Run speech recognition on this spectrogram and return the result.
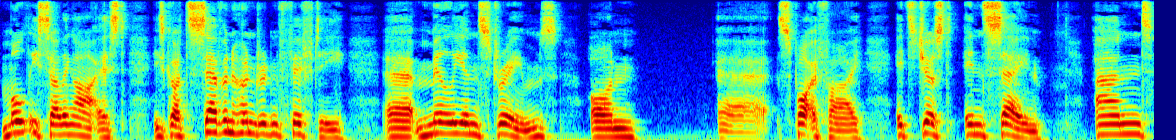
multi-selling artist. He's got 750 uh, million streams on uh, Spotify. It's just insane. And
